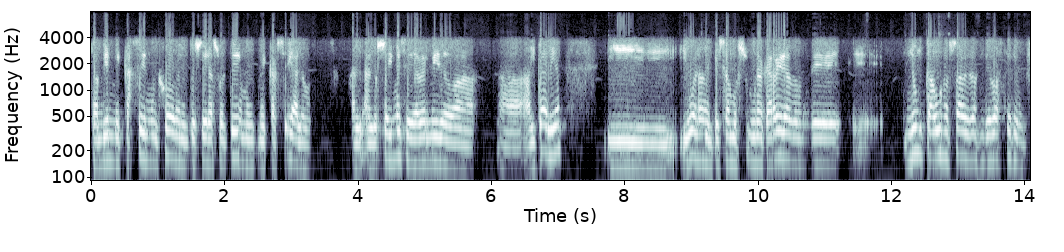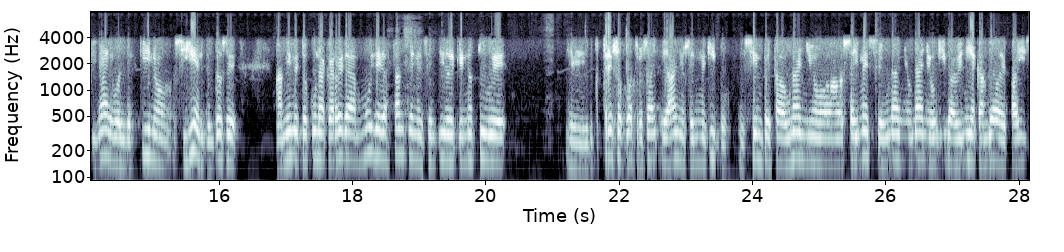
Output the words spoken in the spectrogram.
también me casé muy joven, entonces era soltero, me, casé a los, a, a los seis meses de haberme ido a- a Italia y, y bueno, empezamos una carrera donde eh, nunca uno sabe dónde va a ser el final o el destino siguiente, entonces a mí me tocó una carrera muy desgastante en el sentido de que no tuve eh, tres o cuatro años en un equipo. Siempre estaba un año, seis meses, un año, un año, iba, venía, cambiaba de país.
